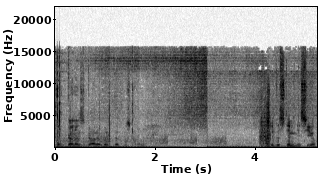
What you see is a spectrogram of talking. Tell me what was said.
Thank goodness got it like that this game. Did the stim miss you?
